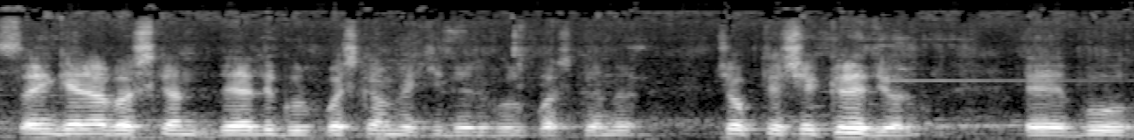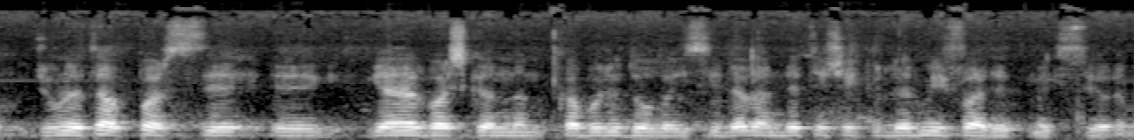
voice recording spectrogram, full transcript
Sayın Genel Başkan, değerli grup başkan vekilleri, grup başkanı çok teşekkür ediyorum. Ee, bu Cumhuriyet Halk Partisi e, Genel Başkanı'nın kabulü dolayısıyla ben de teşekkürlerimi ifade etmek istiyorum.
